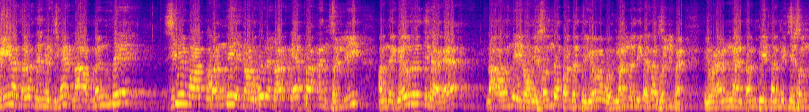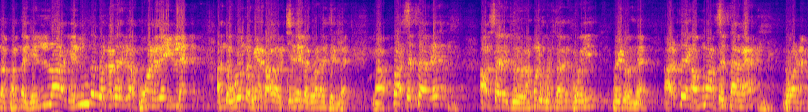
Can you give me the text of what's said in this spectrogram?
மெயினாக சொல்ல தெரிஞ்சு வச்சுங்க நான் வந்து சினிமாவுக்கு வந்து என்னோட ஊர் எல்லாரும் கேட்பாங்கன்னு சொல்லி அந்த கௌரவத்துக்காக நான் வந்து என்னுடைய சொந்த பந்தத்தையோ ஒரு நல்லதுக்காக தான் சொல்லிப்பேன். என்னோட அண்ணன் தம்பி தங்கச்சி சொந்த பந்தம் எல்லா எந்த ஒரு நல்லது நான் போனதே இல்லை. அந்த ஊரில் போய் காலை வச்சதே இல்லை கூட தெரியல. எங்கள் அப்பா செத்தாரு. ஆசாரத்தில் ஒரு அமௌண்ட் கொடுத்தாரு போய் போயிட்டு வந்தேன். அடுத்து எங்கள் அம்மா செத்தாங்க போனேன்.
